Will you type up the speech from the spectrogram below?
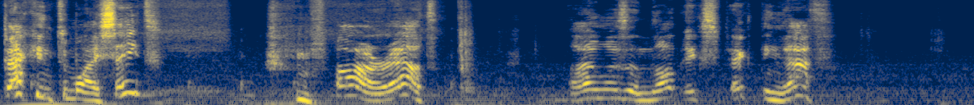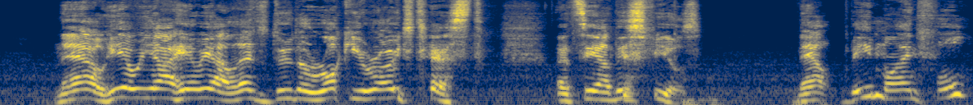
back into my seat. Far out. I was not expecting that. Now, here we are, here we are. Let's do the rocky road test. Let's see how this feels. Now, be mindful,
